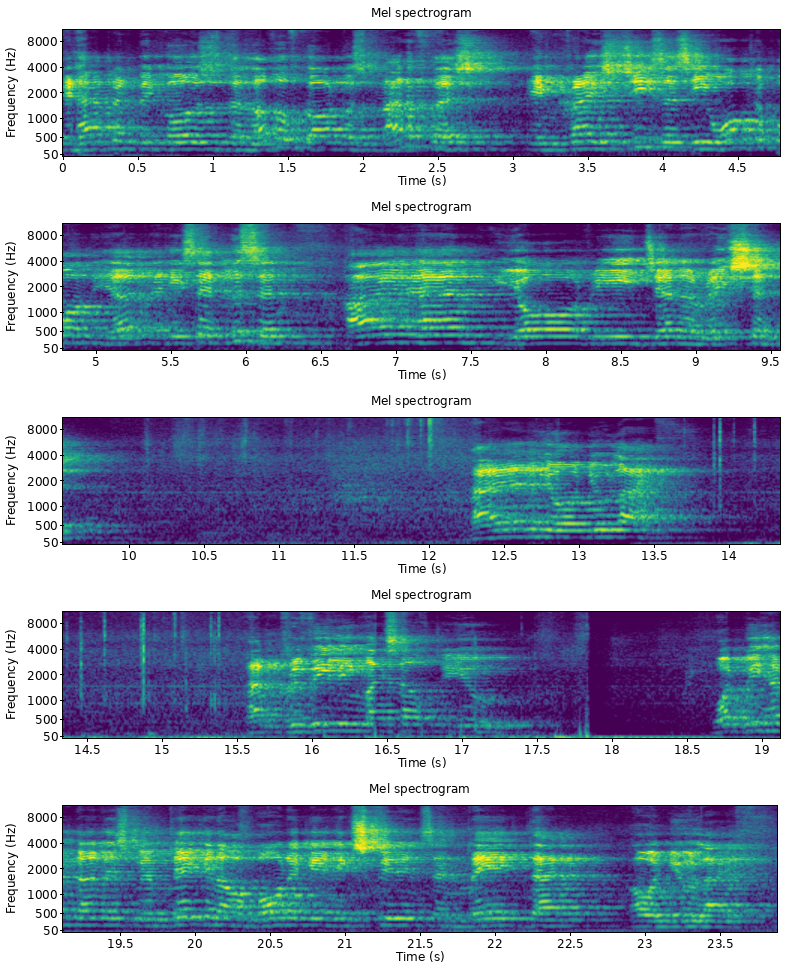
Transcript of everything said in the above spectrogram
It happened because the love of God was manifest in Christ Jesus. He walked upon the earth and he said, Listen, I am your regeneration. I am your new life. I'm revealing myself to you. What we have done is we have taken our born again experience and made that our new life.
